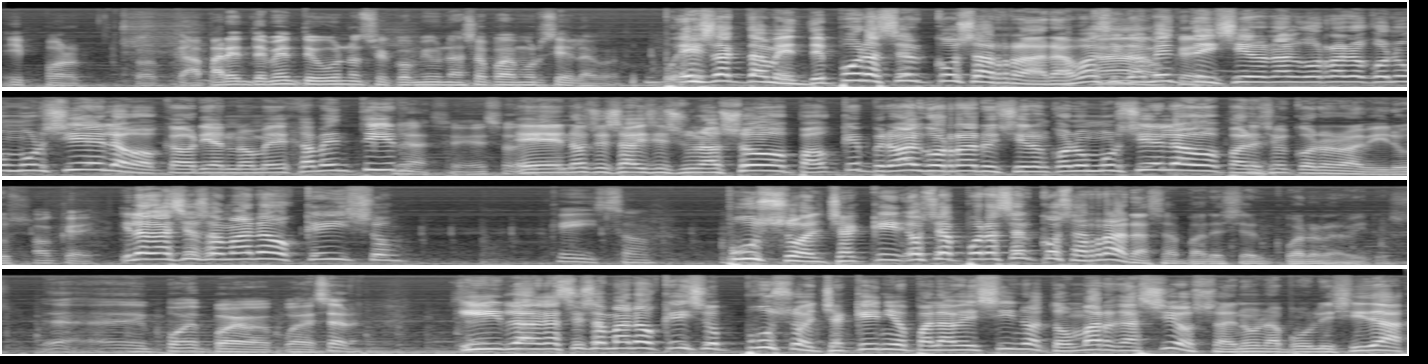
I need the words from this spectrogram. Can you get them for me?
Y por, porque aparentemente uno se comió una sopa de murciélago. Exactamente, por hacer cosas raras. Básicamente Ah, ok. hicieron algo raro con un murciélago. Acá Orián no me deja mentir. Ya, sí, eso Eh, no se sabe si es una sopa o qué, pero algo raro hicieron con un murciélago. Apareció el coronavirus. ¿Y la gaseosa Manaos qué hizo? ¿Qué hizo? Puso al chaqueño. O sea, por hacer cosas raras apareció el coronavirus. Eh, eh, puede, puede, puede ser. Y la gaseosa Manaos que hizo puso al chaqueño palavecino a tomar gaseosa en una publicidad.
